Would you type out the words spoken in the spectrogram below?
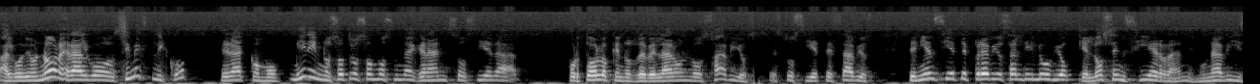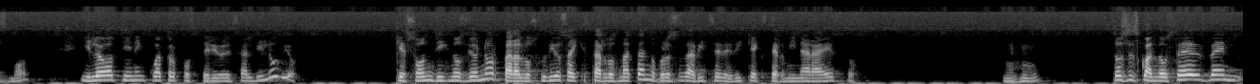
algo de honor, era algo, ¿sí me explico? Era como, miren, nosotros somos una gran sociedad por todo lo que nos revelaron los sabios, estos siete sabios. Tenían siete previos al diluvio que los encierran en un abismo y luego tienen cuatro posteriores al diluvio, que son dignos de honor. Para los judíos hay que estarlos matando, por eso David se dedica a exterminar a estos. Entonces, cuando ustedes ven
